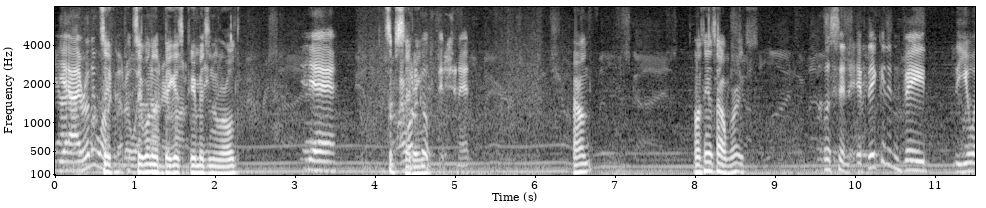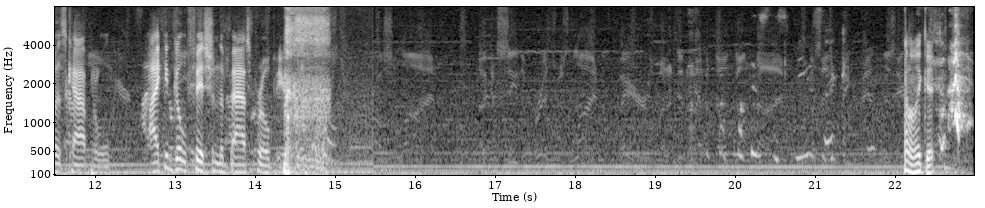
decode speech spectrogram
Yeah, I really want like, to go to it's like one of the biggest pyramids in the world. Yeah, It's upsetting. I want to upsetting. go fishing it. I don't. I don't think that's how it works. Listen, if they could invade the U.S. Capitol, I could go fish in the Bass Pro Pier. What is this music? I don't like it.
